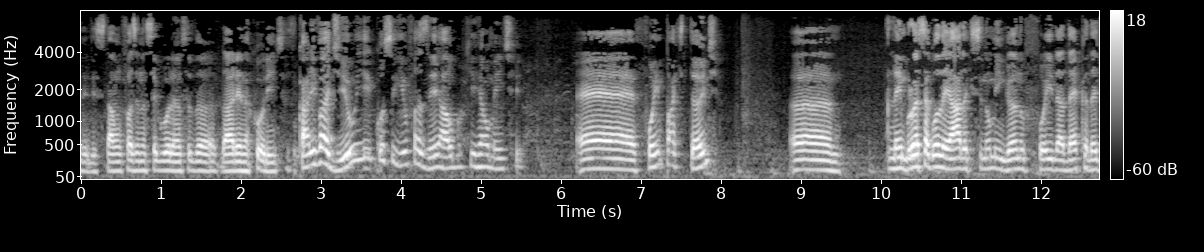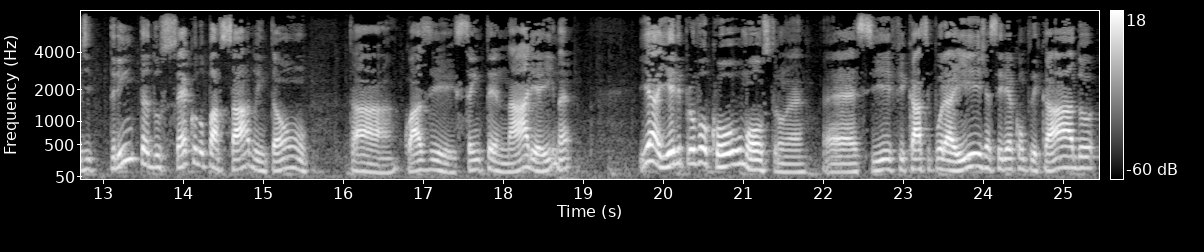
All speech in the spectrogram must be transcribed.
Eles estavam fazendo a segurança da, da Arena Corinthians. O cara invadiu e conseguiu fazer algo que realmente é, foi impactante. Uh, lembrou essa goleada que, se não me engano, foi da década de 30 do século passado, então tá quase centenária aí, né? E aí ele provocou o monstro, né? É, se ficasse por aí já seria complicado.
